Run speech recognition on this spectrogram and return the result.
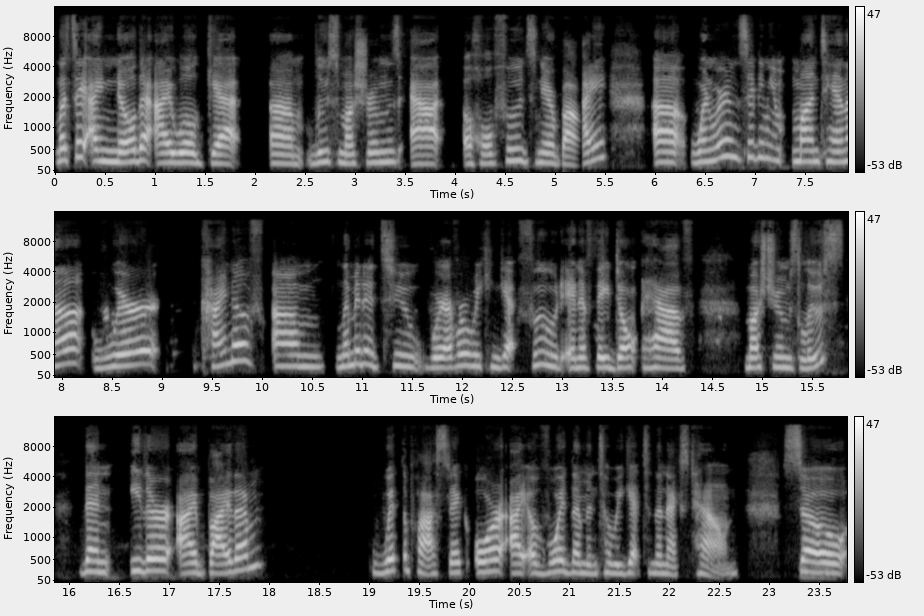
let's say I know that I will get um, loose mushrooms at a Whole Foods nearby. Uh, when we're in Sidney, Montana, we're kind of um, limited to wherever we can get food. And if they don't have mushrooms loose, then either I buy them with the plastic or I avoid them until we get to the next town. So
